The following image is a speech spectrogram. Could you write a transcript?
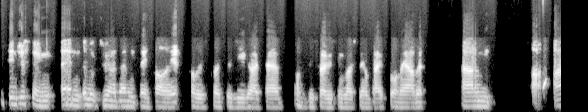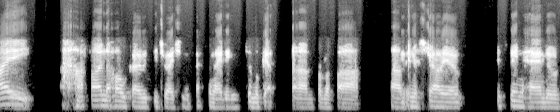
It's interesting, and it looks to be honest, I haven't been following it probably as close as you guys have. Obviously, focusing mostly on baseball now, but um, I I find the whole COVID situation fascinating to look at um, from afar. Um, in Australia, it's been handled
